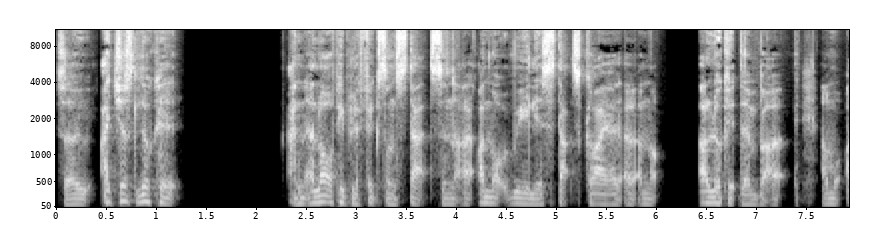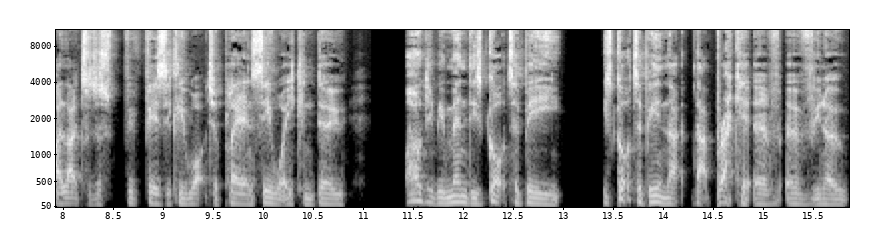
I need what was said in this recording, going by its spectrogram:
So I just look at and a lot of people are fixed on stats, and I, am not really a stats guy. I, am not. I look at them, but I, I, like to just physically watch a player and see what he can do. Arguably, Mendy's got to be. He's got to be in that that bracket of of you know.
